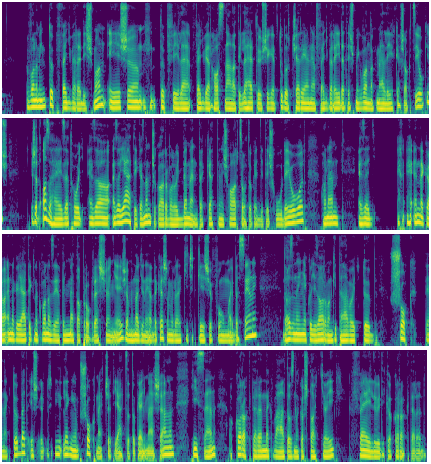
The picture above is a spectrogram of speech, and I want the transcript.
valamint több fegyvered is van, és többféle fegyver használati lehetőséget tudod cserélni a fegyvereidet, és még vannak mellékes akciók is. És hát az a helyzet, hogy ez a, ez a játék ez nem csak arra való, hogy bementek ketten és harcoltok egyet, és hú de jó volt, hanem ez egy ennek a, ennek a játéknak van azért egy meta progressionje is, ami nagyon érdekes, amiről egy kicsit később fogunk majd beszélni, de az a lényeg, hogy ez arra van kitalálva, hogy több, sok, tényleg többet, és leginkább sok meccset játszatok egymás ellen, hiszen a karakterednek változnak a statjai, fejlődik a karaktered.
